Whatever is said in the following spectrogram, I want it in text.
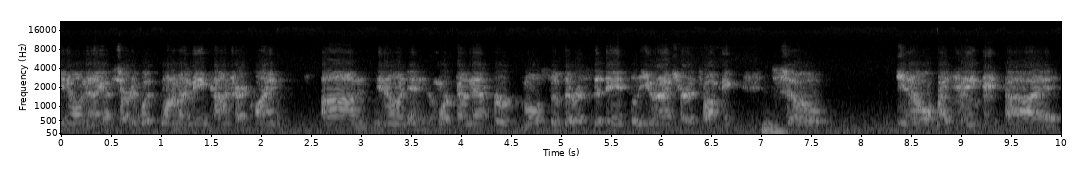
you know, and then I got started with one of my main contract clients. um, you know, and, and worked on that for most of the rest of the day until you and I started talking. So, you know, I think uh,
